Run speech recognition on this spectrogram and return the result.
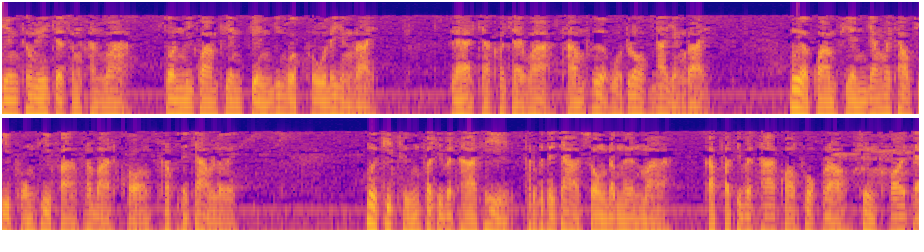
พียงเท่านี้จะสำคัญว่า ตนมีความเพียรเก่งยิ่งกว่าครูได้อย่างไร และจะเข้าใจว่าทำเพื่ออวดโลกได้อย่างไร เมื่อความเพียรยังไม่เท่าขีผงที่ฝ่าพระบาทของพระพุทธเจ้าเลย เมื่อคิดถึงปฏิปทาที่พระพุทธเจ้าทรงดำเนินมากับปฏิปทาของพวกเราซึ่งคอยแต่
